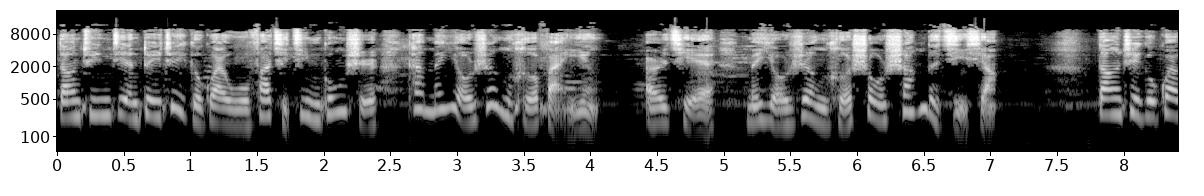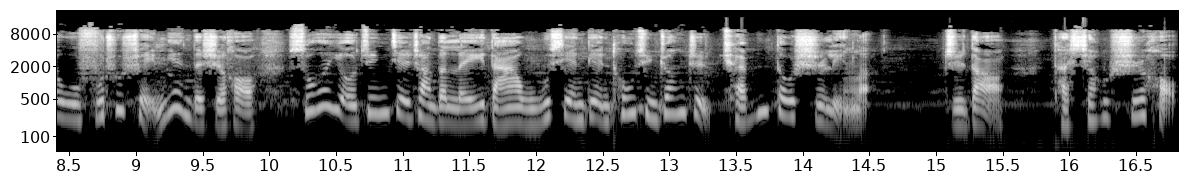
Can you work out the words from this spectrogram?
当军舰对这个怪物发起进攻时，它没有任何反应，而且没有任何受伤的迹象。当这个怪物浮出水面的时候，所有军舰上的雷达、无线电通讯装置全都失灵了，直到它消失后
